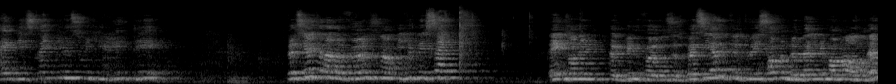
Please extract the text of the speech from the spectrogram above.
Jeg, jeg, jeg, meg strekker liksom ikke helt til. Spesielt denne følelsen av ikke bli sett. En sånn øggen følelse. Spesielt hvis du er sammen med veldig mange andre.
